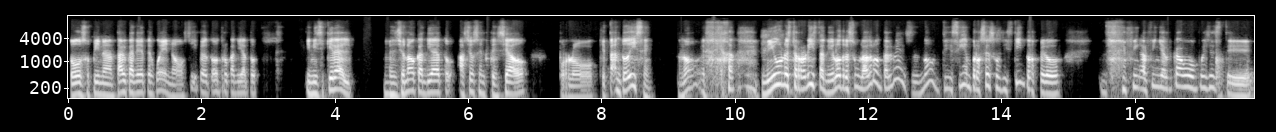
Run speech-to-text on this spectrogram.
Todos opinan, tal candidato es bueno, sí, pero todo otro candidato. Y ni siquiera el mencionado candidato ha sido sentenciado por lo que tanto dicen. ¿no? ni uno es terrorista, ni el otro es un ladrón, tal vez, ¿no? Siguen procesos distintos, pero al fin y al cabo, pues, este,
